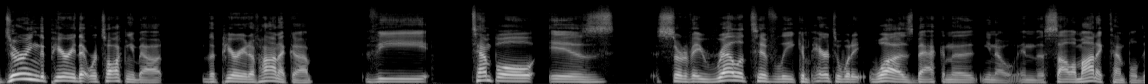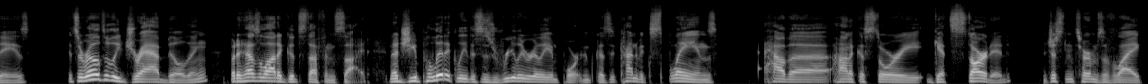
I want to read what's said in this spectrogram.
during the period that we're talking about, the period of Hanukkah, the temple is sort of a relatively compared to what it was back in the, you know, in the Solomonic temple days, it's a relatively drab building, but it has a lot of good stuff inside. Now, geopolitically, this is really, really important because it kind of explains how the Hanukkah story gets started, just in terms of like,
